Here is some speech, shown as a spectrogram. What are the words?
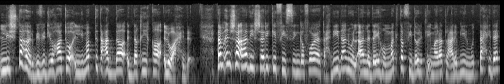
اللي اشتهر بفيديوهاته اللي ما بتتعدى الدقيقة الواحدة. تم إنشاء هذه الشركة في سنغافورة تحديدا والآن لديهم مكتب في دولة الإمارات العربية المتحدة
